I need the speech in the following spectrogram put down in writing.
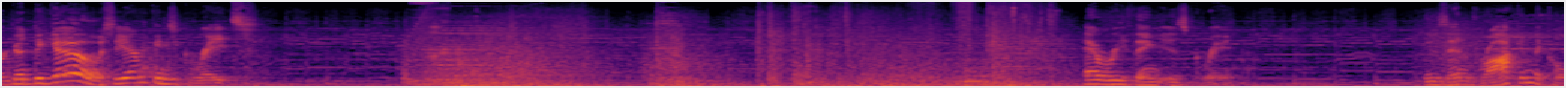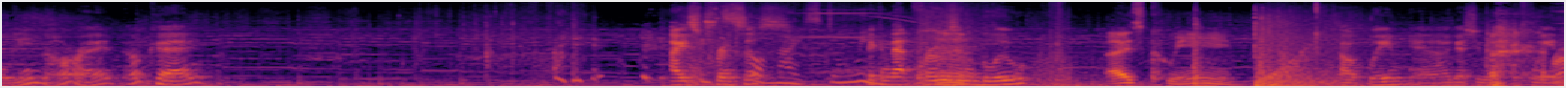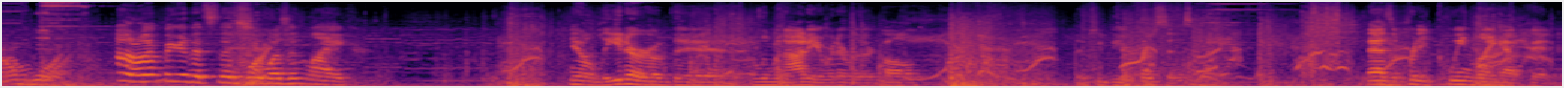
we're good to go. See, everything's great. Everything is great. Who's in rocking the Kolin? Alright, okay. Ice Princess. So nice to meet Picking that frozen blue. Ice Queen. Oh, Queen? Yeah, I guess you was the Queen. Round one. I don't know, I figured that since she wasn't like, you know, leader of the Illuminati or whatever they're called, then she'd be a princess. But that is a pretty queen-like outfit.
